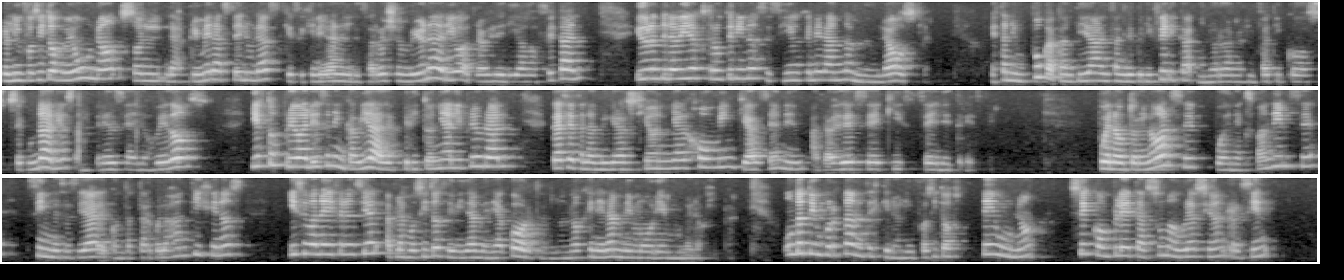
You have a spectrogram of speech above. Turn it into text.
Los linfocitos B1 son las primeras células que se generan en el desarrollo embrionario a través del hígado fetal y durante la vida extrauterina se siguen generando en médula ósea están en poca cantidad en sangre periférica y en órganos linfáticos secundarios, a diferencia de los B2, y estos prevalecen en cavidades peritoneal y pleural gracias a la migración y al homing que hacen a través de CXCL13. Pueden autorrenovarse, pueden expandirse sin necesidad de contactar con los antígenos y se van a diferenciar a plasmocitos de vida media corta, no, no generan memoria inmunológica. Un dato importante es que los linfocitos T1 se completa su maduración recién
